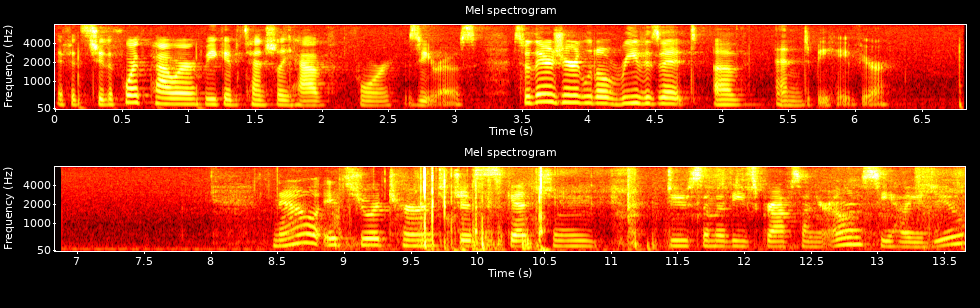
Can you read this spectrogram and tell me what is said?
if it's to the fourth power, we could potentially have four zeros. So there's your little revisit of end behavior. Now it's your turn to just sketch and do some of these graphs on your own, see how you do.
